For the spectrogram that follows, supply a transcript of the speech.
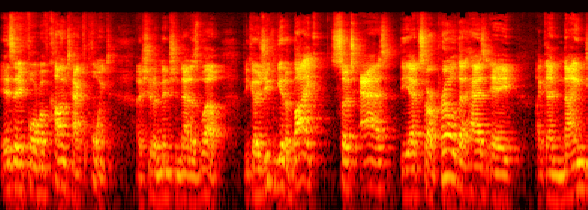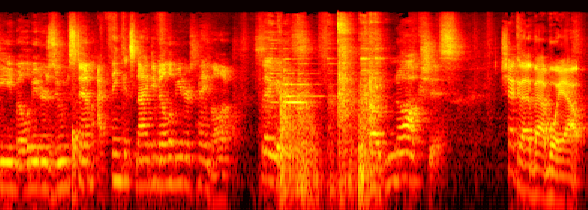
is a form of contact point. I should have mentioned that as well. Because you can get a bike such as the XR Pro that has a like a 90 millimeter zoom stem. I think it's 90 millimeters. Hang on. Say it's obnoxious. Check that bad boy out.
